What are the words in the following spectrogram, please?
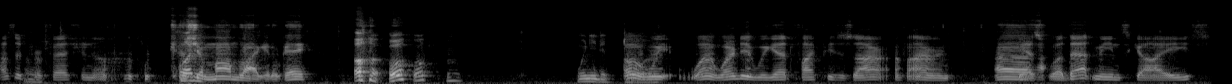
How's it professional? Cause Funny. your mom like it, okay? oh, oh, oh, oh. We need a oh, we where, where did we get five pieces of iron? Uh, Guess what that means, guys?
